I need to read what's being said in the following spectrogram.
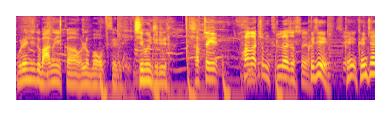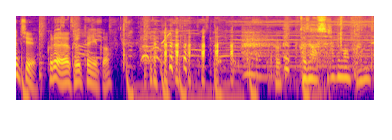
오렌지도 많으니까 얼른 먹읍시다. 짐을 줄이라. 갑자기 화가 좀 들라졌어요. 그지? 괜- 괜찮지? 그래, 그렇다니까. 가서 쓰레기만 버리면 돼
